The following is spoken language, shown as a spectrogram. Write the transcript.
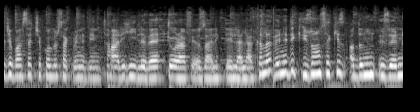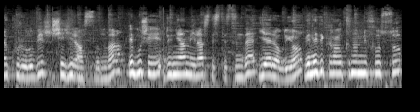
Kısaca bahsedecek olursak Venedik'in tarihiyle ve coğrafya özellikleriyle alakalı. Venedik 118 adanın üzerine kurulu bir şehir aslında ve bu şehir Dünya Miras Listesi'nde yer alıyor. Venedik halkının nüfusu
